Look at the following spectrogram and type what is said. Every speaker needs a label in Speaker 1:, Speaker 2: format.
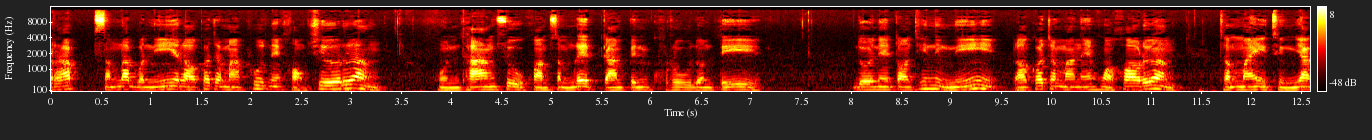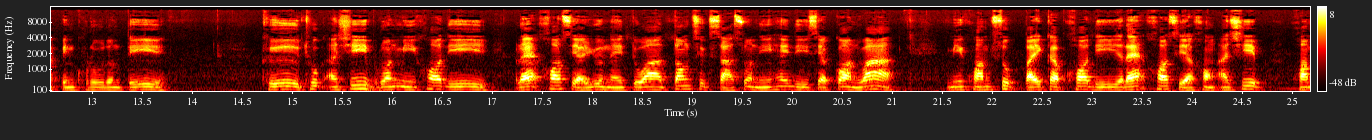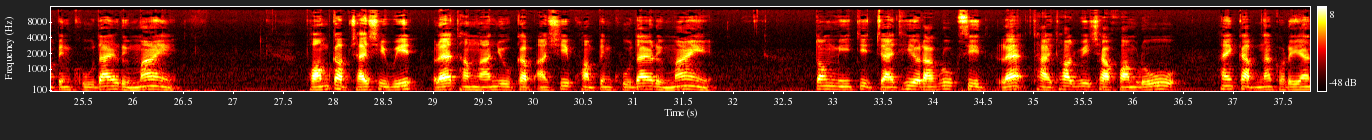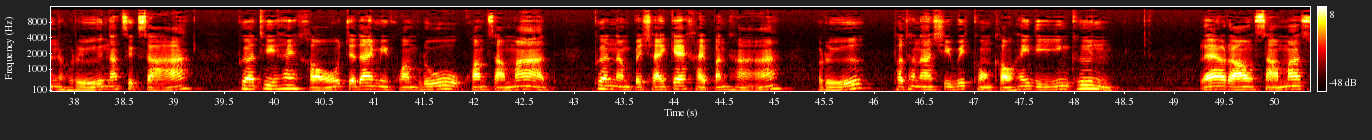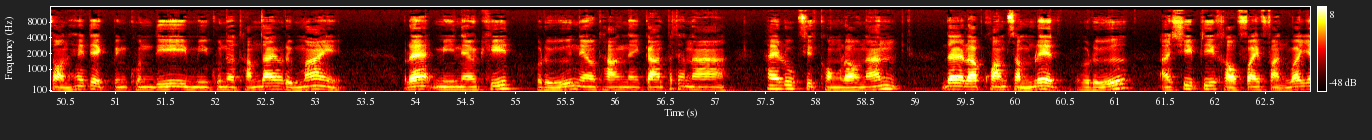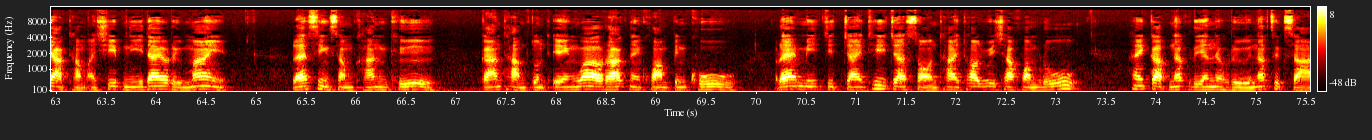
Speaker 1: ครับสำหรับวันนี้เราก็จะมาพูดในของชื่อเรื่อง หนทางสู่ความสำเร็จการเป็นครูดนตรี โดยในตอนที่หนึ่งนี้เราก็จะมาในหัวข้อเรื่องทำไมถึงอยากเป็นครูดนตรี คือทุกอาชีพล้วนมีข้อดี และข้อเสียอยู่ในตัวต้องศึกษาส่วนนี้ให้ดีเสียก่อนว่า มีความสุขไปกับข้อดีและข้อเสียของอาชีพ ความเป็นครูได้หรือไม่ พร้อมกับใช้ชีวิตและทำงานอยู่กับอาชีพความเป็นครูได้หรือไม่ ต้องมีจิตใจที่รักลูกศิษย์และถ่ายทอดวิชาความรู้ ให้กับนักเรียนหรือนักศึกษา เพื่อที่ให้เขาจะได้มีความรู้ความสามารถ เพื่อนำไปใช้แก้ไขปัญหา หรือพัฒนาชีวิตของเขาให้ดียิ่งขึ้น และเราสามารถสอนให้เด็กเป็นคนดีมีคุณธรรมได้หรือไม่ และมีแนวคิดหรือแนวทางในการพัฒนา ให้ลูกศิษย์ของเรานั้น ได้รับความสำเร็จหรืออาชีพที่เขาใฝ่ฝันว่าอยากทำอาชีพนี้ได้หรือไม่ และสิ่งสำคัญคือ การถามตนเองว่ารักในความเป็นครู และมีจิตใจที่จะสอนถ่ายทอดวิชาความรู้ ให้กับนักเรียนหรือนักศึกษา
